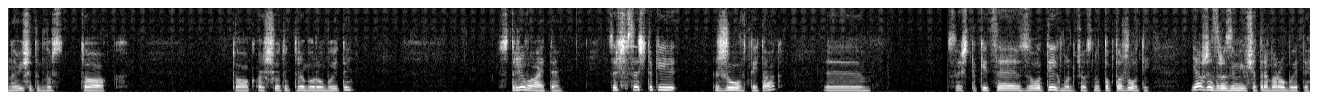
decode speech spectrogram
навіщо тут верстак? Так, а що тут треба робити? Стривайте. Це ж все ж таки жовтий, так? Е, все ж таки це золотий хмарочос, ну тобто жовтий. Я вже зрозумів, що треба робити.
